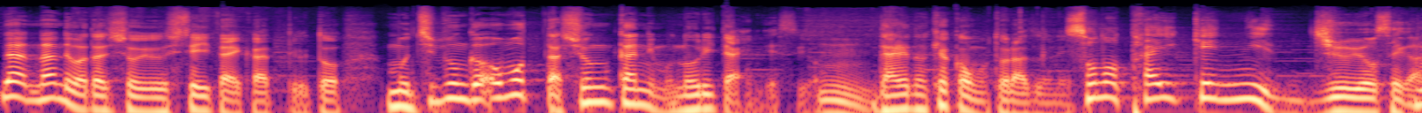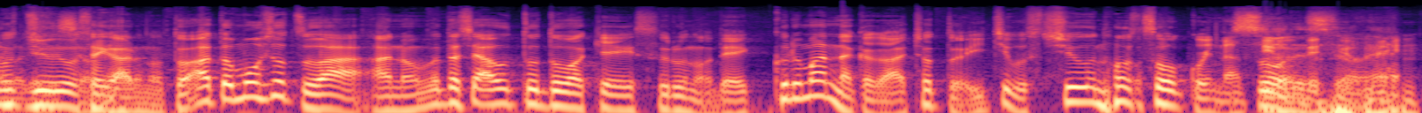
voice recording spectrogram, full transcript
ななんで私所有していたいかっていうともう自分が思った瞬間にも乗りたいんですよ、誰の許可も取らずに。その体験に重要性があるわけですよ、ね、重要性があるのとあともう一つはあの私アウトドア系するので車の中がちょっと一部収納倉庫になってるんですよね。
